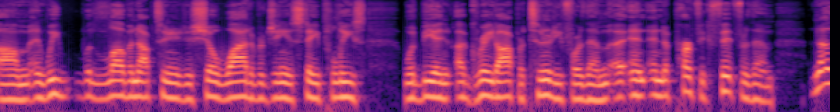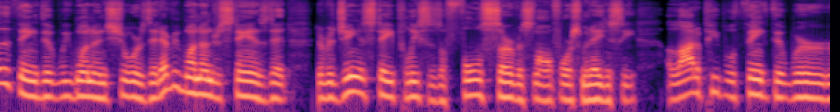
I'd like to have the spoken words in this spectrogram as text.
Um, and we would love an opportunity to show why the Virginia State Police would be a, a great opportunity for them uh, and, and the perfect fit for them. Another thing that we want to ensure is that everyone understands that the Virginia State Police is a full service law enforcement agency. A lot of people think that we're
